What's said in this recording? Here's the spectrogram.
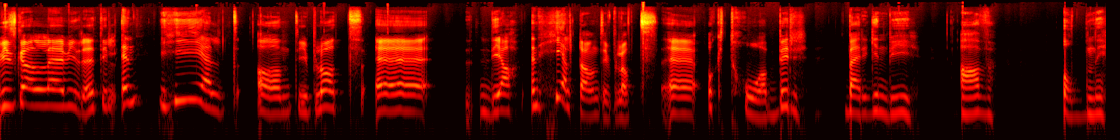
Vi skal eh, videre til en helt annen type låt. Eh, ja, en helt annen type låt. Eh, 'Oktober, Bergen by' av Odny.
